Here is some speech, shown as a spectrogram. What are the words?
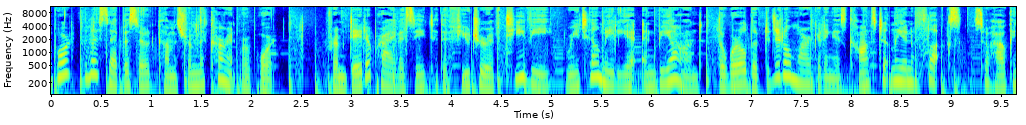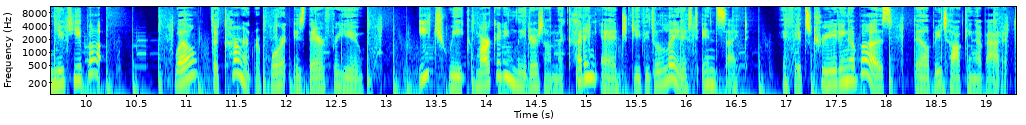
Support for this episode comes from the Current Report. From data privacy to the future of TV, retail media, and beyond, the world of digital marketing is constantly in flux, so how can you keep up? Well, the Current Report is there for you. Each week, marketing leaders on the cutting edge give you the latest insight. If it's creating a buzz, they'll be talking about it.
